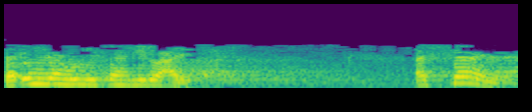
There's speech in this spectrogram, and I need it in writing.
فإنه يسهل عليه. الثاني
